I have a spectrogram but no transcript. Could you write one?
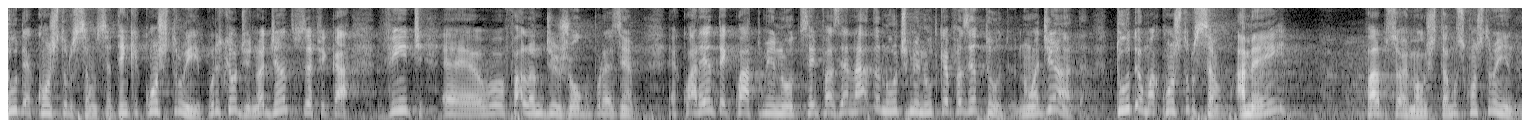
Tudo é construção, você tem que construir. Por isso que eu digo, não adianta você ficar 20, é, falando de jogo, por exemplo, é 44 minutos sem fazer nada, no último minuto quer fazer tudo. Não adianta. Tudo é uma construção. Amém? Fala para o seu irmão, estamos construindo.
